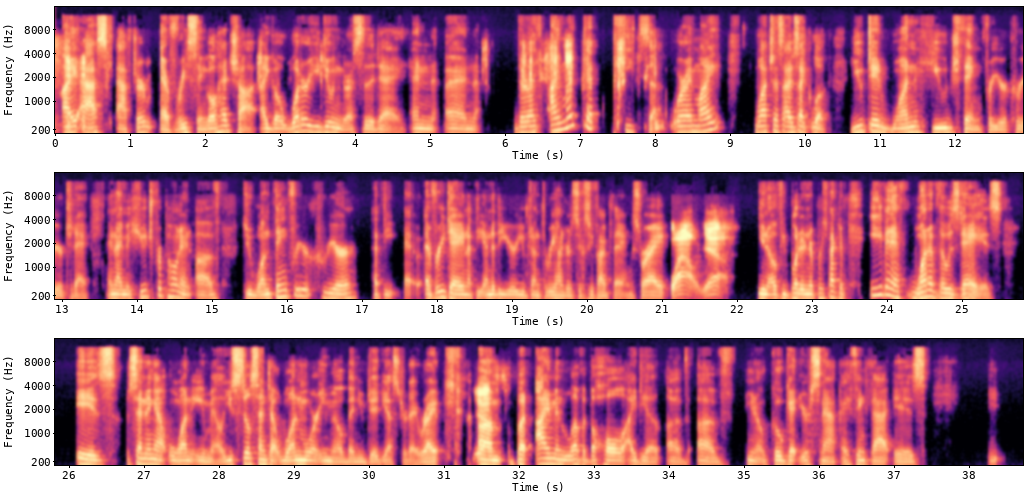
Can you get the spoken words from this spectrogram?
I ask after every single headshot. I go, "What are you doing the rest of the day?" And and they're like, "I might get pizza, or I might watch this." I was like, "Look, you did one huge thing for your career today, and I'm a huge proponent of do one thing for your career at the every day, and at the end of the year, you've done 365 things, right? wow. Yeah. You know if you put it into perspective even if one of those days is sending out one email you still sent out one more email than you did yesterday right? Yes. um but i'm in love with the whole idea of of you know go get your snack. I think that is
